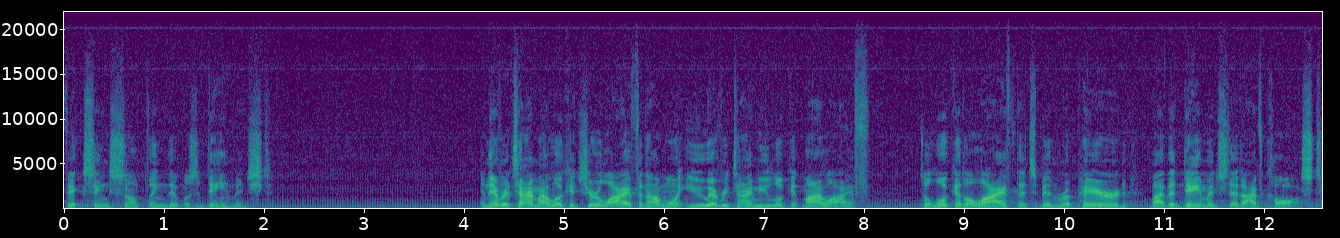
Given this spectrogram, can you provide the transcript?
fixing something that was damaged. And every time I look at your life, and I want you, every time you look at my life, to look at a life that's been repaired by the damage that I've caused,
